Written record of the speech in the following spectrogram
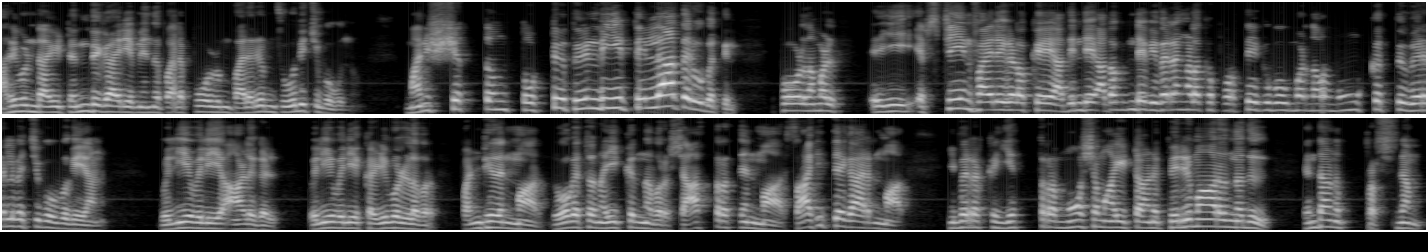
അറിവുണ്ടായിട്ട് എന്ത് കാര്യം എന്ന് പലപ്പോഴും പലരും ചോദിച്ചു പോകുന്നു. മനുഷ്യത്വം തൊട്ട് തീണ്ടിയിട്ടില്ലാത്ത രൂപത്തിൽ ഇപ്പോൾ നമ്മൾ ഈ എഫ്സ്റ്റീൻ ഫയലുകളൊക്കെ അതിന്റെ അതിന്റെ വിവരങ്ങളൊക്കെ പുറത്തേക്ക് പോകുമ്പോൾ നമ്മൾ മൂക്കത്ത് വിരൽ വെച്ച് പോവുകയാണ്. വലിയ വലിയ ആളുകൾ വലിയ വലിയ കഴിവുള്ളവർ പണ്ഡിതന്മാർ ലോകത്തെ നയിക്കുന്നവർ ശാസ്ത്രജ്ഞന്മാർ സാഹിത്യകാരന്മാർ ഇവരൊക്കെ എത്ര മോശമായിട്ടാണ് പെരുമാറുന്നത്? എന്താണ് പ്രശ്നം?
